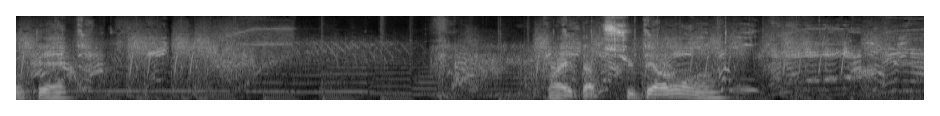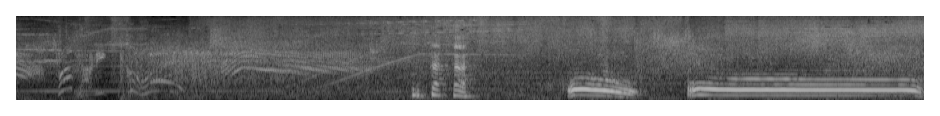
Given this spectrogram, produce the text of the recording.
Ok. Ouais, il tape super long. Hein. oh Oh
